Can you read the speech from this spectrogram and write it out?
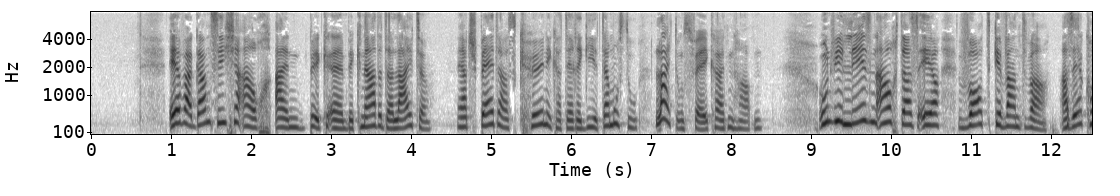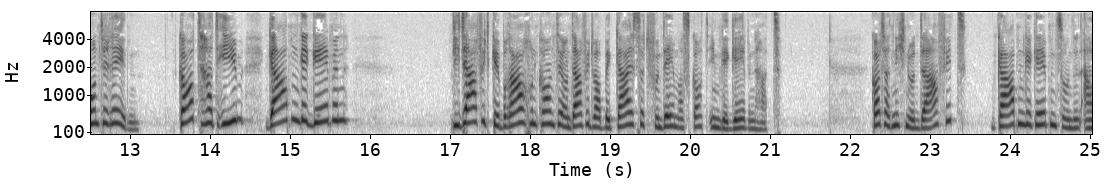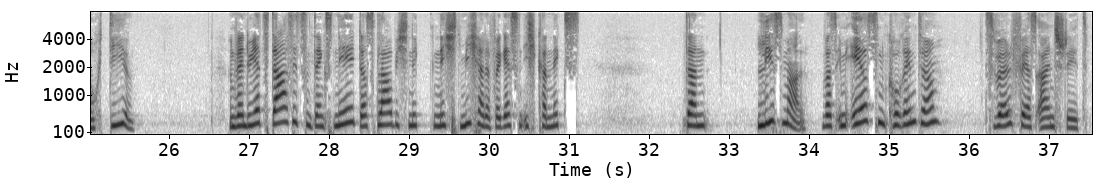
Er war ganz sicher auch ein äh, begnadeter Leiter. Er hat später als König hat er regiert. Da musst du Leitungsfähigkeiten haben. Und wir lesen auch, dass er wortgewandt war. Also er konnte reden. Gott hat ihm Gaben gegeben, die David gebrauchen konnte. Und David war begeistert von dem, was Gott ihm gegeben hat. Gott hat nicht nur David Gaben gegeben, sondern auch dir. Und wenn du jetzt da sitzt und denkst, nee, das glaube ich nicht, mich hat er vergessen, ich kann nichts, dann lies mal, was im 1. Korinther 12, Vers 1 steht.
